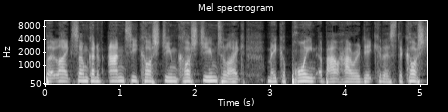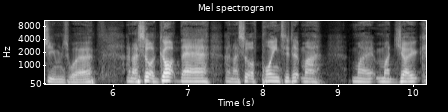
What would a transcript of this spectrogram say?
but like some kind of anti costume costume to like make a point about how ridiculous the costumes were. And I sort of got there and I sort of pointed at my, my, my joke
